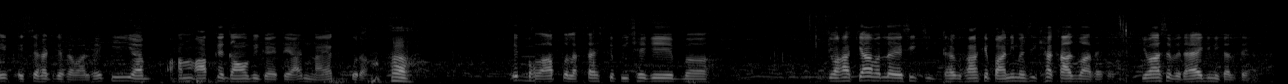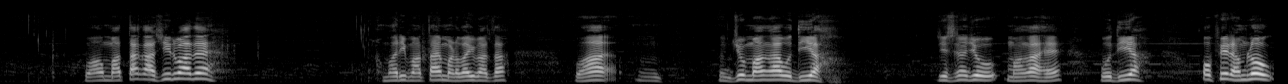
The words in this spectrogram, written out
एक इससे हट के सवाल है कि अब हम आपके गाँव भी गए थे आज नायकपुरा। हाँ। एक आपको लगता है इसके पीछे की कि वहाँ क्या मतलब ऐसी वहाँ के पानी में ऐसी क्या खास बात है कि वहाँ से विधायक ही निकलते हैं? वहाँ माता का आशीर्वाद है। हमारी माता है, मड़वाई माता। वहाँ जो मांगा वो दिया। जिसने जो मांगा है, वो दिया। और फिर हम लोग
